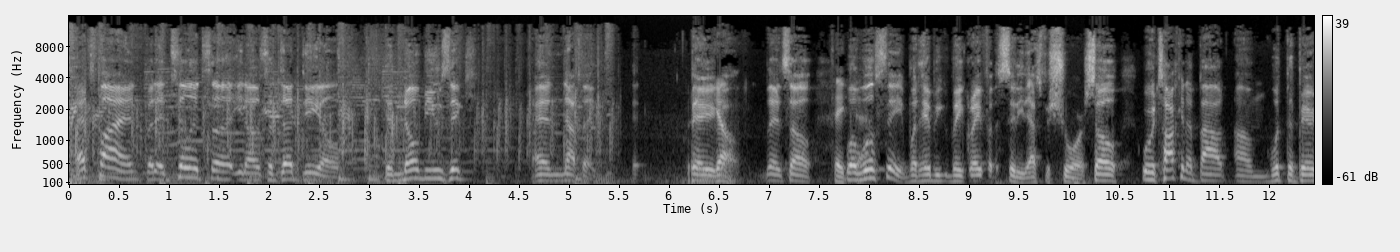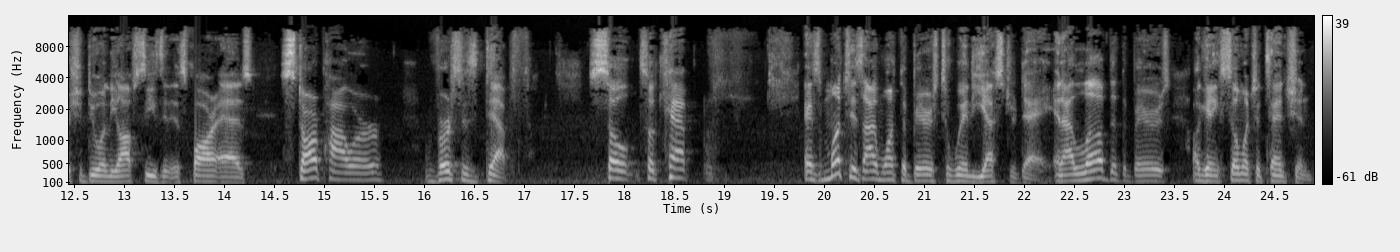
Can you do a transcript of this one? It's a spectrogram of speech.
that's fine. But until it's a you know it's a done deal, then no music and nothing. There you go. go. And So, Take well, that. we'll see. But it'll be, be great for the city, that's for sure. So, we were talking about um, what the Bears should do in the offseason as far as star power versus depth. So, so Cap, as much as I want the Bears to win yesterday, and I love that the Bears are getting so much attention,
